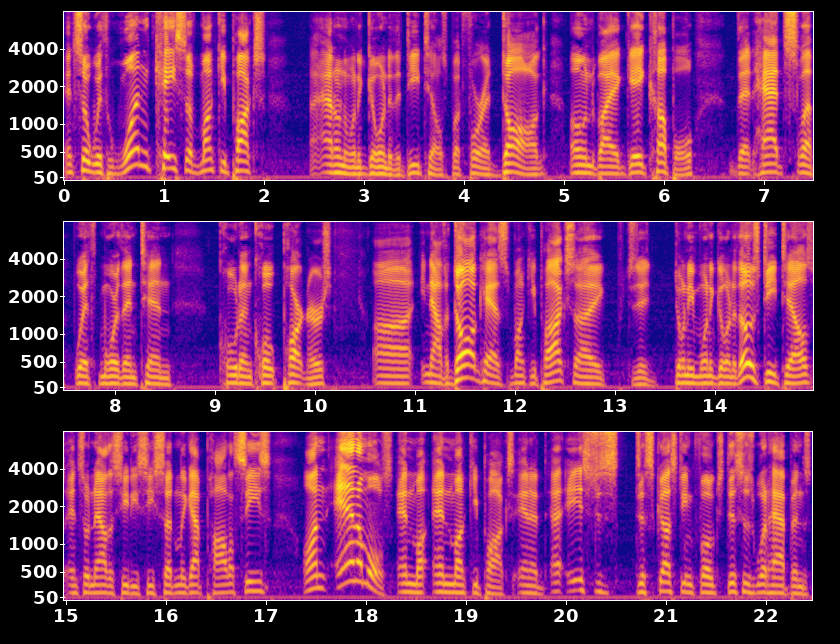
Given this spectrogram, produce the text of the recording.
And so with one case of monkeypox, I don't want to go into the details, but for a dog owned by a gay couple that had slept with more than ten quote unquote partners. Uh, now the dog has monkeypox. I don't even want to go into those details. And so now the CDC suddenly got policies on animals and and monkeypox, and uh, it's just disgusting, folks. This is what happens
